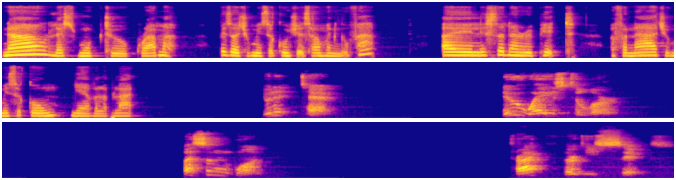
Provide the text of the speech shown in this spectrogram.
Now, let's move to grammar. Bây giờ chúng mình sẽ cùng chuyển sang phần ngữ pháp. A. Listen and repeat. Ở phần A, chúng mình sẽ cùng nghe và lặp lại. Unit 10 New Ways to Learn. Lesson 1 Track 36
